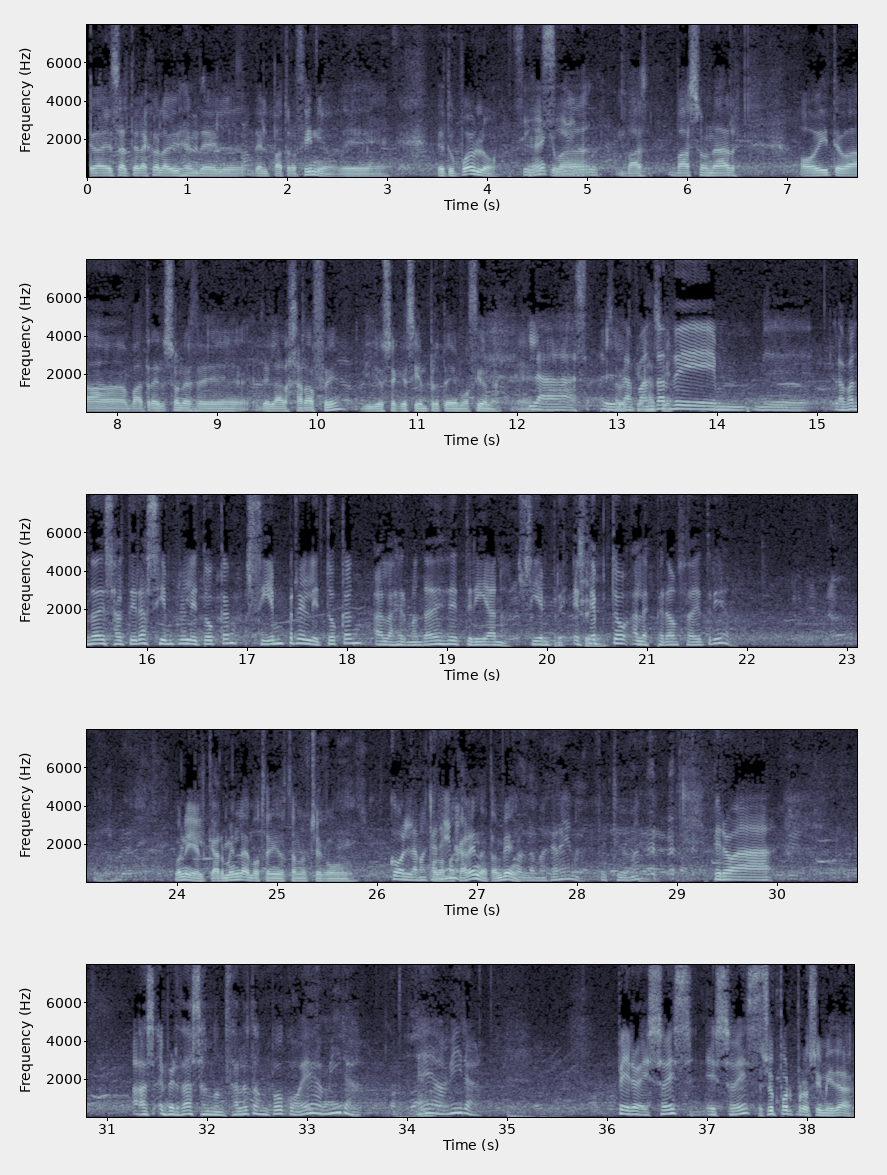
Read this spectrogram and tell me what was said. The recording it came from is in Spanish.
de Salteras con la Virgen del, patrocinio de, tu pueblo, ¿eh? que va, va, a sonar hoy, te va, a traer sones de, del Aljarafe y yo sé que siempre te emociona. Eh, las, las bandas de, las bandas de Salteras siempre le tocan, siempre le tocan a las hermandades de Triana, siempre, excepto a la Esperanza de Triana. Bueno, y el Carmen la hemos tenido esta noche con, con la Macarena. Con la Macarena también. Con la Macarena, efectivamente. Pero a, es verdad, San Gonzalo tampoco, ¿eh? Mira. ¿Eh? Mira. Pero eso es, eso es. Eso es por proximidad.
